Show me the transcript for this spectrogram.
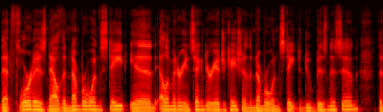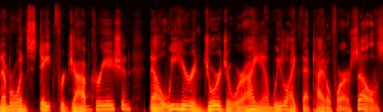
that Florida is now the number one state in elementary and secondary education the number one state to do business in, the number one state for job creation. Now, we here in Georgia, where I am, we like that title for ourselves.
